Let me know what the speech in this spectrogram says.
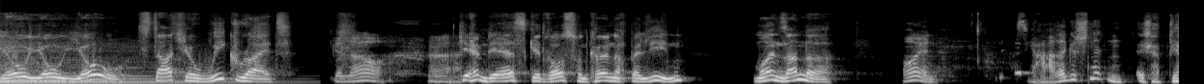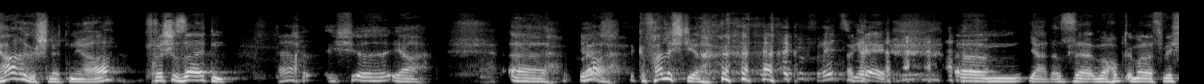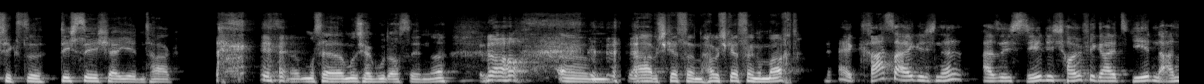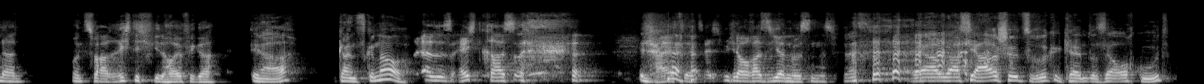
Yo, yo, yo, start your week right. Genau. GMDS geht raus von Köln nach Berlin. Moin, Sander. Moin. Hast die Haare geschnitten? Ich habe die Haare geschnitten, ja. Frische Seiten. Ja. Ich, äh, ja. Äh, ja, gefalle ich dir? Gefällt's mir. Okay. ähm, ja, das ist ja überhaupt immer das Wichtigste. Dich sehe ich ja jeden Tag. Muss ja, muss ich ja gut aussehen, ne? Genau. Ähm, ja, habe ich gestern, habe ich gestern gemacht. Ey, krass eigentlich, ne? Also ich sehe dich häufiger als jeden anderen. Und zwar richtig viel häufiger. Ja, ganz genau. Das ist echt krass. Scheiße, jetzt hätte ich mich auch rasieren müssen. Ja, du hast die Haare schön zurückgekämmt, das ist ja auch gut.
